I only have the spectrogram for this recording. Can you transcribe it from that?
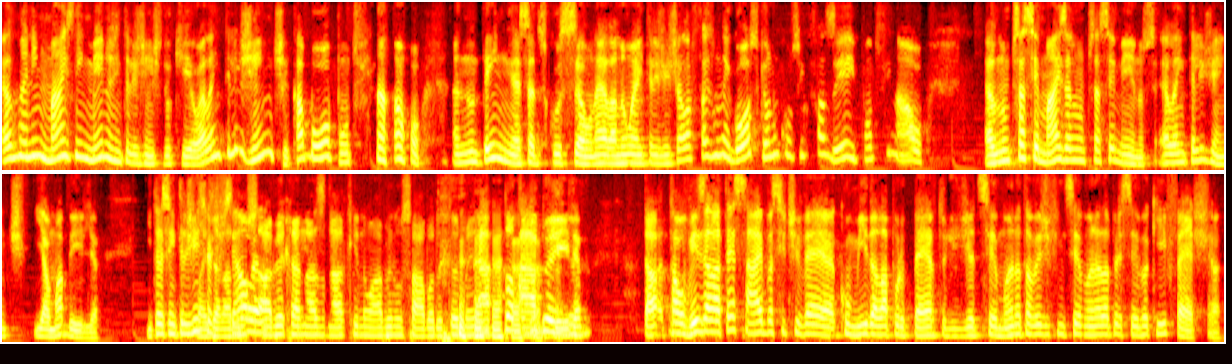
ela não é nem mais nem menos inteligente do que eu. Ela é inteligente, acabou, ponto final. Não tem essa discussão, né? Ela não é inteligente, ela faz um negócio que eu não consigo fazer, e ponto final. Ela não precisa ser mais, ela não precisa ser menos. Ela é inteligente e é uma abelha. Então, essa inteligência Mas artificial. Ela não sabe que a Nasdaq não abre no sábado também. a, a abelha. Né? Talvez ela até saiba se tiver comida lá por perto de dia de semana, talvez de fim de semana ela perceba que fecha.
